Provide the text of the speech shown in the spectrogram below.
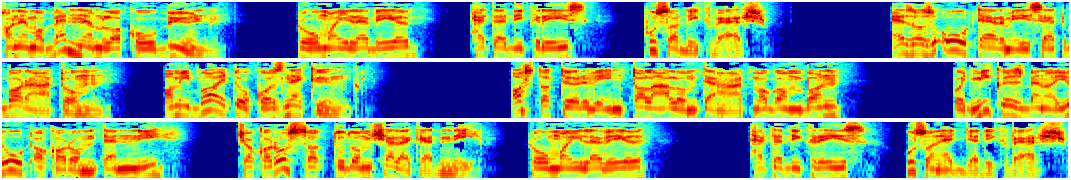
hanem a bennem lakó bűn. Római levél, hetedik rész, huszadik vers. Ez az ótermészet, barátom, ami bajt okoz nekünk. Azt a törvényt találom tehát magamban, hogy miközben a jót akarom tenni, csak a rosszat tudom cselekedni. Római levél, hetedik rész, 21. vers.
